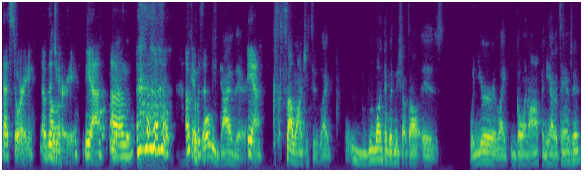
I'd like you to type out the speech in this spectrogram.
that story of the GRE. Yeah. yeah um, okay. Before we dive there, yeah, because I want you to like one thing with me, Chantal, is when you're like going off and you have a tangent,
